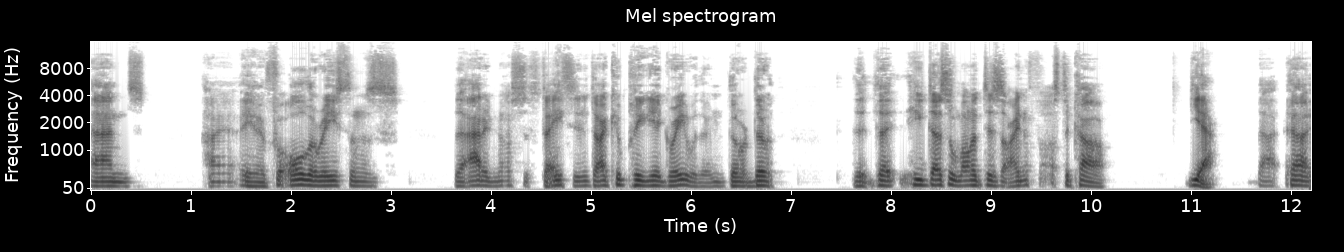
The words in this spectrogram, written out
And, I, you know, for all the reasons that Anagnost stated, I completely agree with him. The, the, the, he doesn't want to design a faster car. Yeah. That, uh,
